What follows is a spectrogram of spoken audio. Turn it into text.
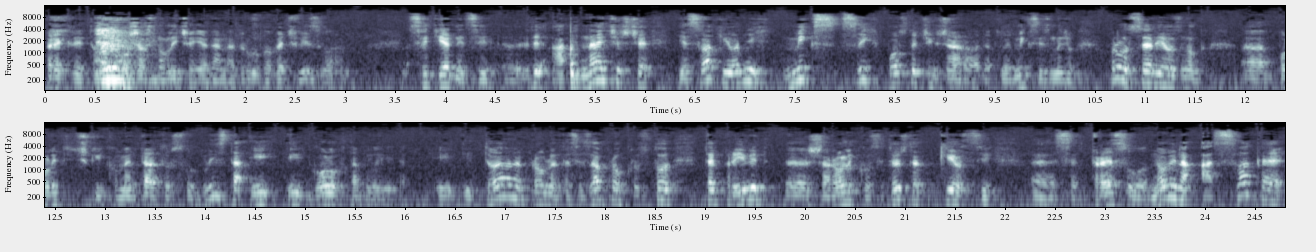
prekrijete, oni užasno liče jedan na drugo, već vizualno. Svi tjednici, e, a najčešće je svaki od njih miks svih postojećih žanrova, dakle miks između vrlo serioznog e, politički komentatorskog lista i, golog tabloida. I, to je onaj problem, da se zapravo kroz to, taj privid e, šarolikosti, to je što kiosci se tresu od novina, a svaka je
